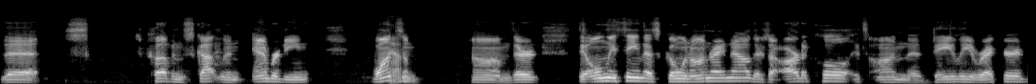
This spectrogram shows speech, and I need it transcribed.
the club in Scotland, Aberdeen, wants him. Um, they're the only thing that's going on right now. There's an article. It's on the Daily Record.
